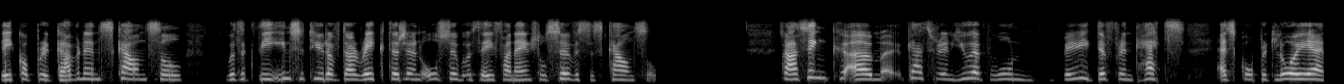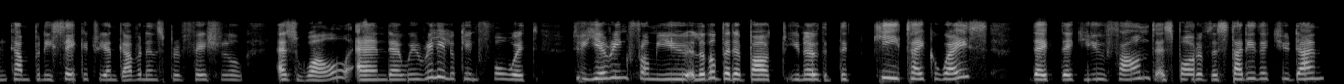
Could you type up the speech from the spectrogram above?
the Corporate Governance Council, with the Institute of Directors, and also with the Financial Services Council. So I think, um, Catherine, you have worn very different hats as corporate lawyer and company secretary and governance professional as well. And uh, we're really looking forward to hearing from you a little bit about, you know, the, the key takeaways that that you found as part of the study that you done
